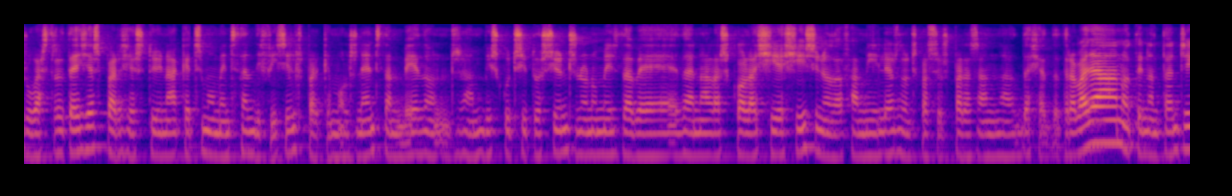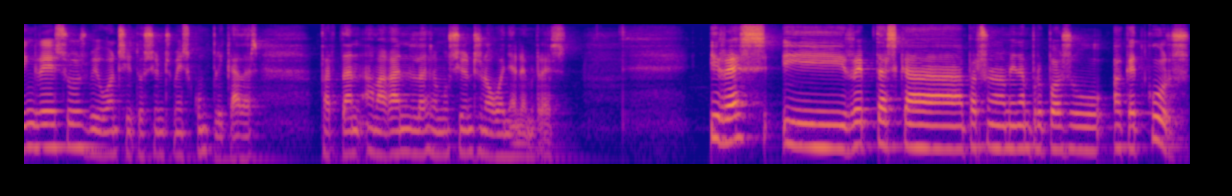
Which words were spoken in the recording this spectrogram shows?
trobar estratègies per gestionar aquests moments tan difícils, perquè molts nens també doncs, han viscut situacions no només d'haver d'anar a l'escola així així, sinó de famílies doncs, que els seus pares han deixat de treballar, no tenen tants ingressos, viuen situacions més complicades. Per tant, amagant les emocions no guanyarem res. I res, i reptes que personalment em proposo aquest curs?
